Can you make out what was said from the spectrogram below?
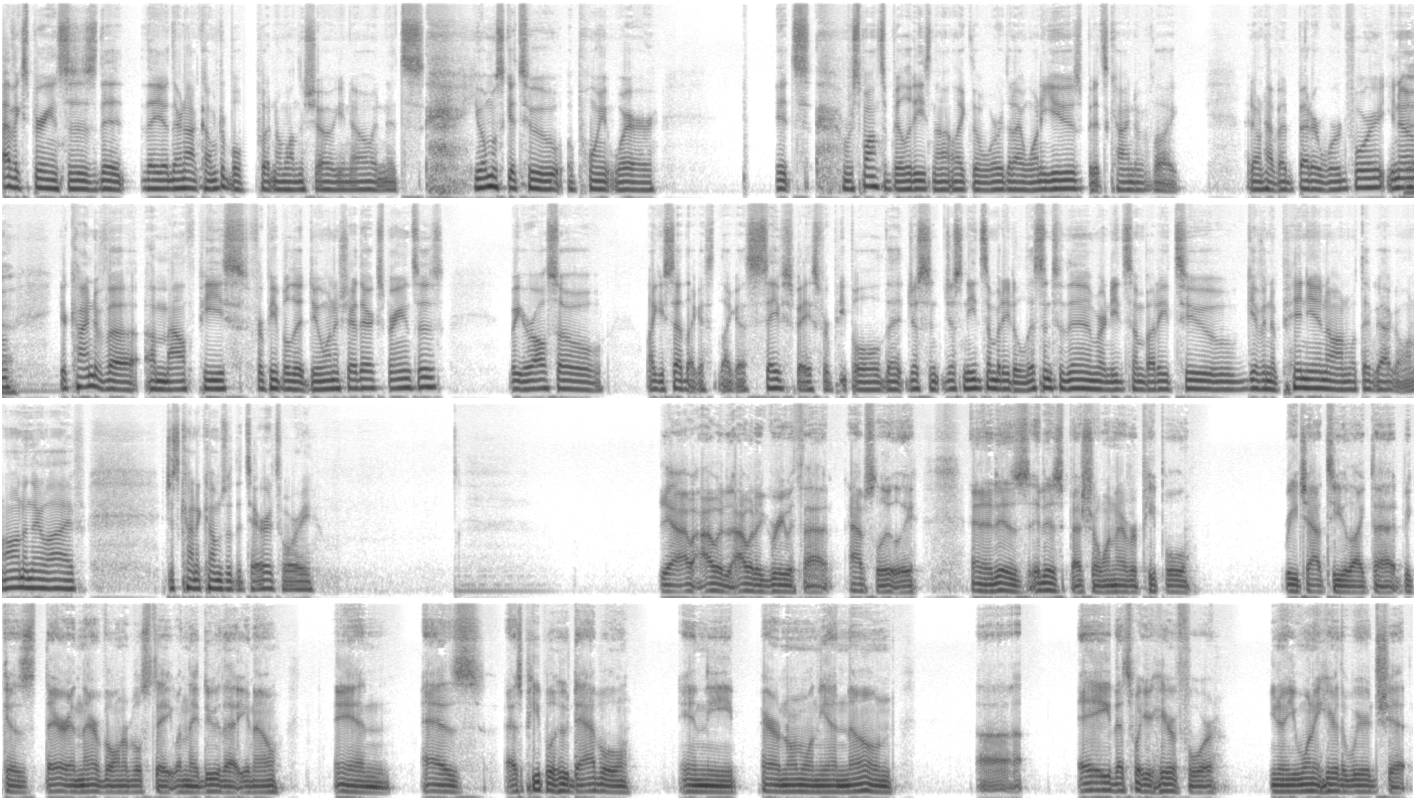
have experiences that they they're not comfortable putting them on the show, you know, and it's you almost get to a point where it's responsibility is not like the word that I want to use, but it's kind of like I don't have a better word for it, you know. Yeah. You're kind of a, a mouthpiece for people that do want to share their experiences, but you're also like you said, like a like a safe space for people that just just need somebody to listen to them or need somebody to give an opinion on what they've got going on in their life. It just kind of comes with the territory. Yeah, I, I would I would agree with that absolutely, and it is it is special whenever people reach out to you like that because they're in their vulnerable state when they do that, you know, and as as people who dabble in the paranormal and the unknown, uh, a that's what you're here for. You know, you want to hear the weird shit.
